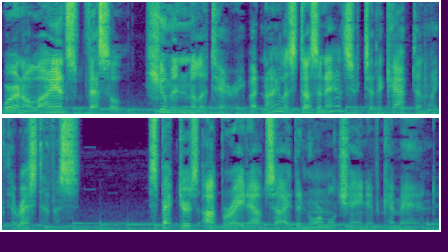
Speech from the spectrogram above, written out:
We're an Alliance vessel, human military, but Nihlus doesn't answer to the captain like the rest of us. Spectres operate outside the normal chain of command.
